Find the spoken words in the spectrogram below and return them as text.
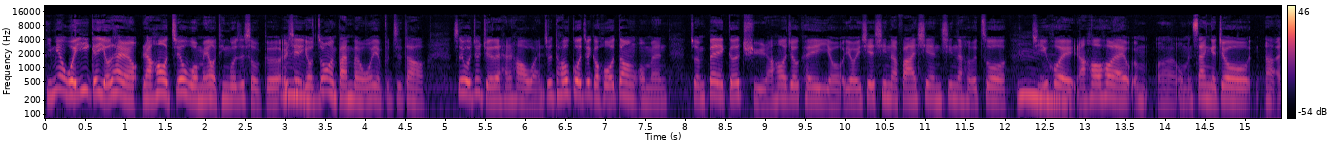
里面唯一一个犹太人，然后只有我没有听过这首歌，而且有中文版本我也不知道，所以我就觉得很好玩。就透过这个活动，我们准备歌曲，然后就可以有有一些新的发现、新的合作机会。然后后来，嗯呃，我们三个就呃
